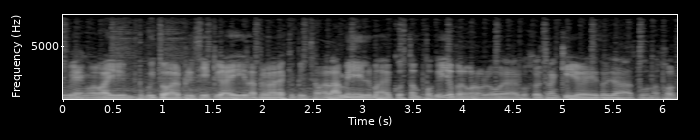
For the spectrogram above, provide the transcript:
Y bien, hay un poquito al principio ahí, la primera vez que pinchaba la mil, me cuesta un poquillo, pero bueno, luego he cogido el tranquillo y he ido ya todo mejor.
